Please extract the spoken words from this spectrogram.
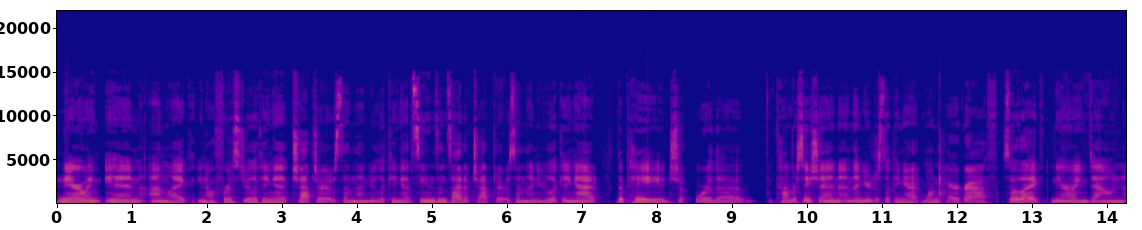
narrowing in on like, you know, first you're looking at chapters and then you're looking at scenes inside of chapters and then you're looking at the page or the conversation and then you're just looking at one paragraph. So like narrowing down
